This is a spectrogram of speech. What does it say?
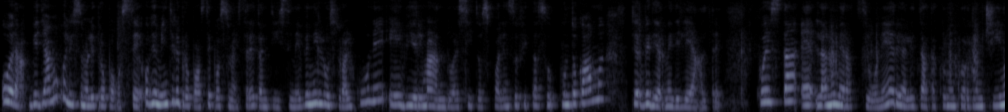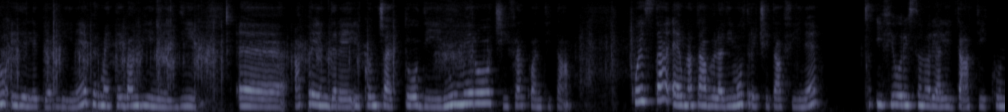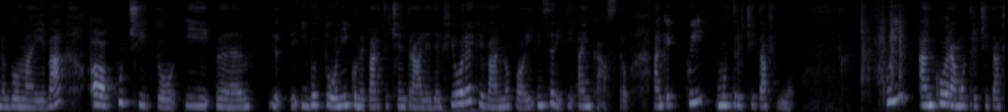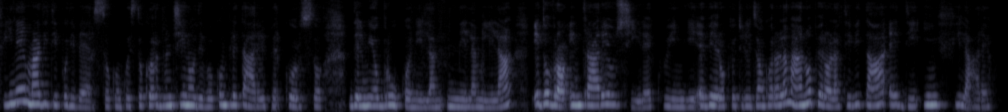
Ora vediamo quali sono le proposte. Ovviamente le proposte possono essere tantissime, ve ne illustro alcune e vi rimando al sito scuolainsoffitta.com per vederne delle altre. Questa è la numerazione realizzata con un cordoncino e delle perline, permette ai bambini di eh, apprendere il concetto di numero, cifra, quantità. Questa è una tavola di motricità fine, i fiori sono realizzati con gomma eva, ho cucito i, eh, i bottoni come parte centrale del fiore che vanno poi inseriti a incastro. Anche qui motricità fine. Qui ancora motricità fine ma di tipo diverso, con questo cordoncino devo completare il percorso del mio bruco nella, nella mela e dovrò entrare e uscire, quindi è vero che utilizzo ancora la mano però l'attività è di infilare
